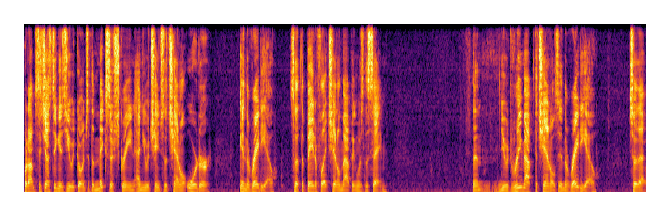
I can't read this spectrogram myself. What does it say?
What I'm suggesting is you would go into the mixer screen and you would change the channel order in the radio so that the Betaflight channel mapping was the same. Then you would remap the channels in the radio so that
